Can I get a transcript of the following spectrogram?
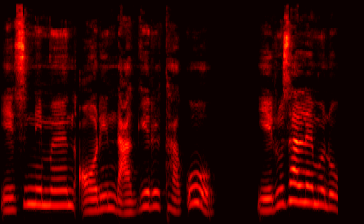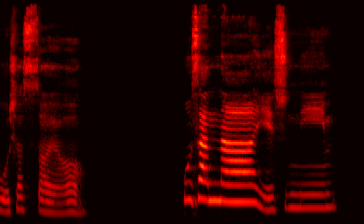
예수님은 어린 나귀를 타고 예루살렘으로 오셨어요. 호산나 예수님.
